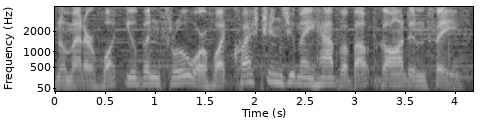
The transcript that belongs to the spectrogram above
No matter what you've been through or what questions you may have about God and faith,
